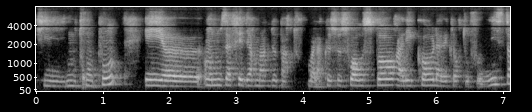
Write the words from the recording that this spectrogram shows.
qui nous trompons. Et euh, on nous a fait des remarques de partout. Voilà, que ce soit au sport, à l'école, avec l'orthophoniste,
